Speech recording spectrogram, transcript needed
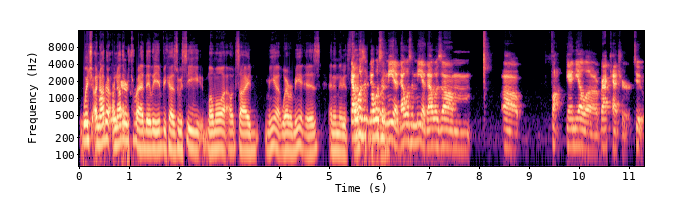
which another another thread they leave because we see Momoa outside Mia, wherever Mia is, and then they that wasn't that wasn't mia that wasn't mia that was um uh fuck daniela ratcatcher too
